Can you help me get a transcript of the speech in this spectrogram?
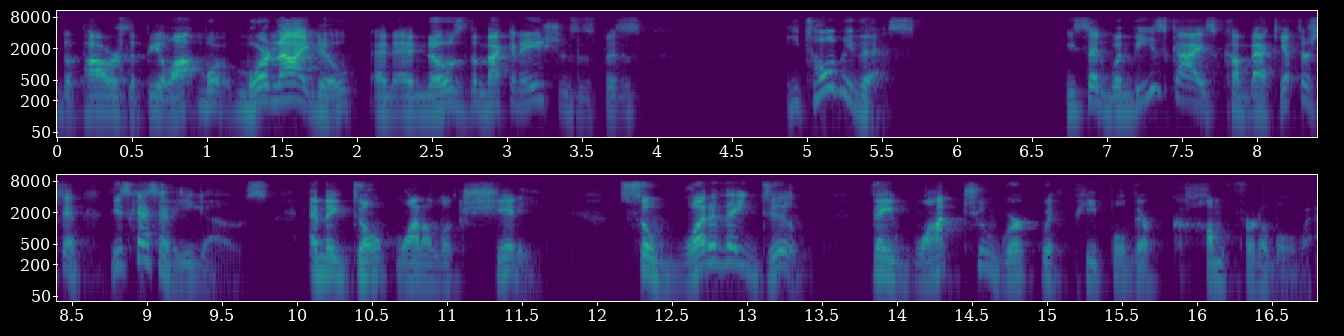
the powers that be a lot more more than I do, and and knows the machinations of this business, he told me this. He said, when these guys come back, you have to understand these guys have egos and they don't want to look shitty. So what do they do? They want to work with people they're comfortable with.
